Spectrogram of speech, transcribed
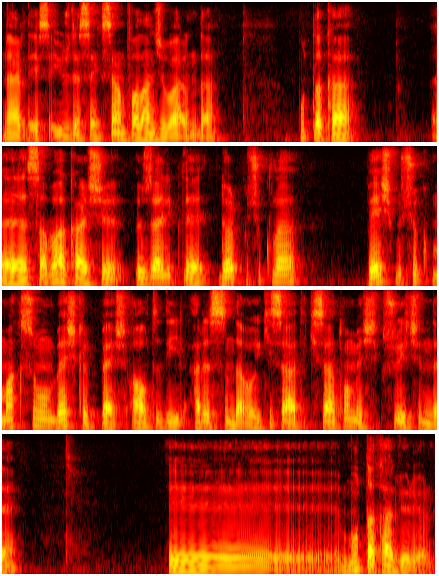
neredeyse yüzde 80 falan civarında mutlaka e, sabaha karşı özellikle 4.30'la 5.30 maksimum 5.45 6 değil arasında o 2 saat 2 saat 15'lik süre içinde e, mutlaka görüyorum.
